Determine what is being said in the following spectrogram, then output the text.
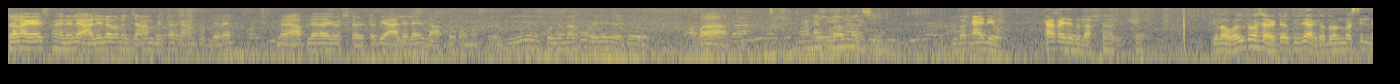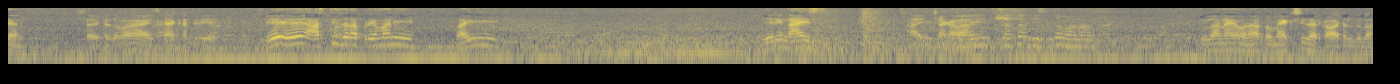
चला गायस फायनली आलेला ना जाम बेकार घाम फुटलेला आहे नाही आपल्याला एक शर्ट बी आलेला आहे दाखवतो मस्त की कोणी दाखवू पाहिजे शर्ट बाबा तुला काय देऊ काय पाहिजे तुला तुला होईल तो शर्ट तुझ्यासारखं दोन बसतील त्यान शर्ट तर बघायच काय खात्री आहे ए असती जरा प्रेमाने भाई व्हेरी नाईस आईच्या गावात कसं दिसतं मला तुला नाही होणार तो मॅक्सी सारखा वाटेल तुला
